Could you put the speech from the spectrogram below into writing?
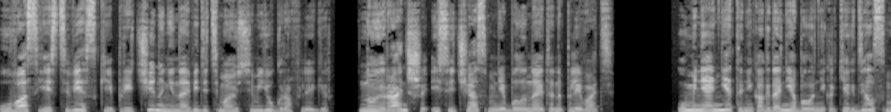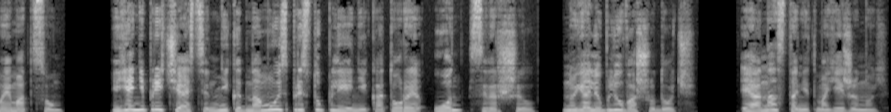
«У вас есть веские причины ненавидеть мою семью, граф Легер. Но и раньше, и сейчас мне было на это наплевать. У меня нет и никогда не было никаких дел с моим отцом. И я не причастен ни к одному из преступлений, которые он совершил. Но я люблю вашу дочь и она станет моей женой».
